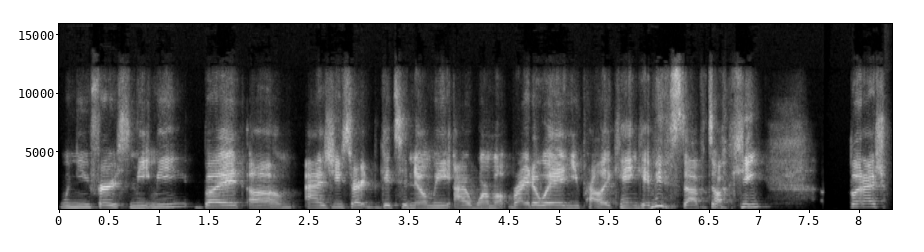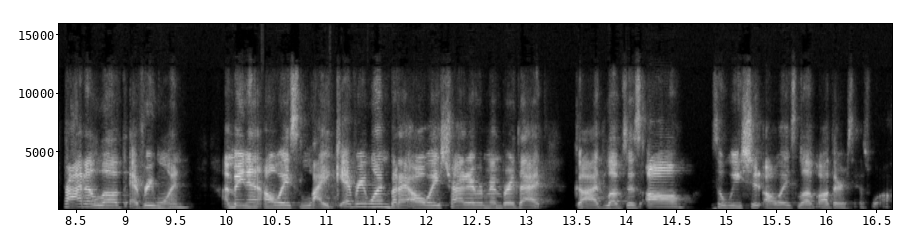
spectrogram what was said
when you first meet me, but um, as you start to get to know me, I warm up right away, and you probably can't get me to stop talking. But I try to love everyone. I may not always like everyone, but I always try to remember that God loves us all, so we should always love others as well.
